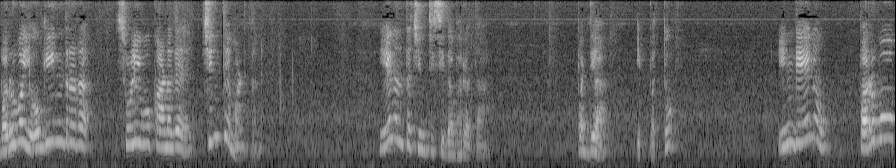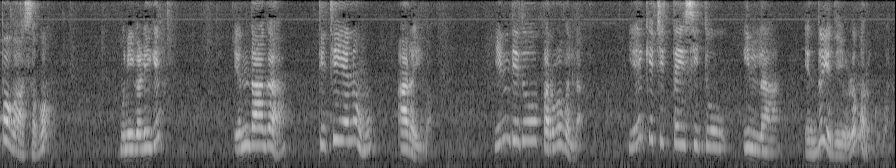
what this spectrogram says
ಬರುವ ಯೋಗೀಂದ್ರರ ಸುಳಿವು ಕಾಣದೆ ಚಿಂತೆ ಮಾಡ್ತಾನೆ. ಏನಂತ ಚಿಂತಿಸಿದ ಭರತ? ಪದ್ಯ ಇಪ್ಪತ್ತು. ಇಂದೇನು ಪರ್ವೋಪವಾಸವೋ ಮುನಿಗಳಿಗೆ ಎಂದಾಗ ತಿಥಿಯನು ಆರೈವ. ಇಂದಿದು ಪರ್ವವಲ್ಲ, ಏಕೆ ಚಿತ್ತೈಸಿತು ಇಲ್ಲ ಎಂದು ಎದೆಯೊಳು ಮರುಗುವನು.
